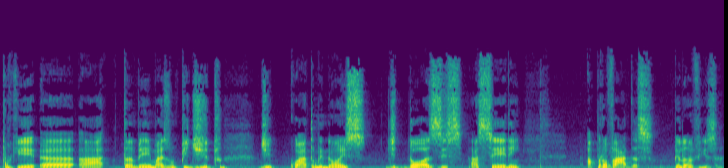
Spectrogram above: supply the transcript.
Porque uh, há também mais um pedido de 4 milhões de doses a serem aprovadas pela Anvisa.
